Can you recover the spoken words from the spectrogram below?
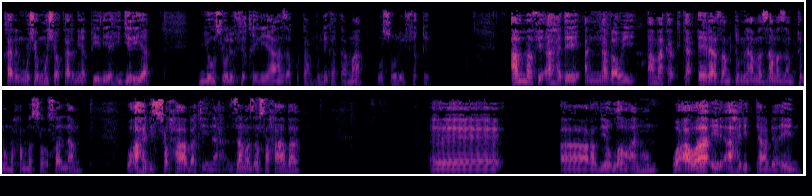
karni mwisho mwisho wa karni ya pili ya hijiria ndio usul fiqh ilianza kutambulika kama usul fiqh. Amma fi ahdi an-nabawi ama katika era za mtume ama zama za mtume Muhammad alaihi wasallam wa ahdi sahabati na zama za sahaba eh radiyallahu anhum wa awail ahdi tabi'in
